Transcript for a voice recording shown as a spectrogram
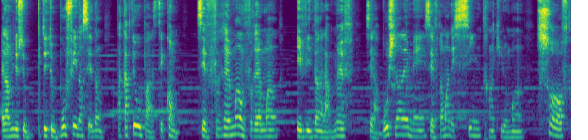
Elle a envie de, se, de te bouffer dans ses dents. T'as capté ou pas? C'est comme, c'est vraiment, vraiment évident. La meuf, c'est la bouche dans les mains. C'est vraiment des signes tranquillement, soft,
